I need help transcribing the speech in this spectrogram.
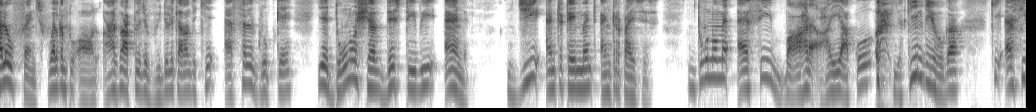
Hello friends, welcome to all. आज मैं आपके लिए जो वीडियो लेकर आ रहा हूँ, देखिए एसएल ग्रुप के ये दोनों share Dish TV and Zee Entertainment Enterprises दोनों में ऐसी बाढ़ आई, आपको यकीन नहीं होगा कि ऐसी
